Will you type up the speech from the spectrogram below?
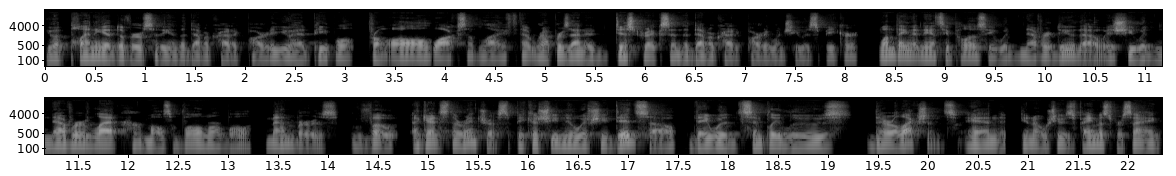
You had plenty of diversity in the Democratic Party. You had people from all walks of life that represented districts in the Democratic Party when she was Speaker. One thing that Nancy Pelosi would never do, though, is she would never let her most vulnerable members vote against their interests because she knew if she did so, they would simply lose their elections. And, you know, she was famous for saying,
